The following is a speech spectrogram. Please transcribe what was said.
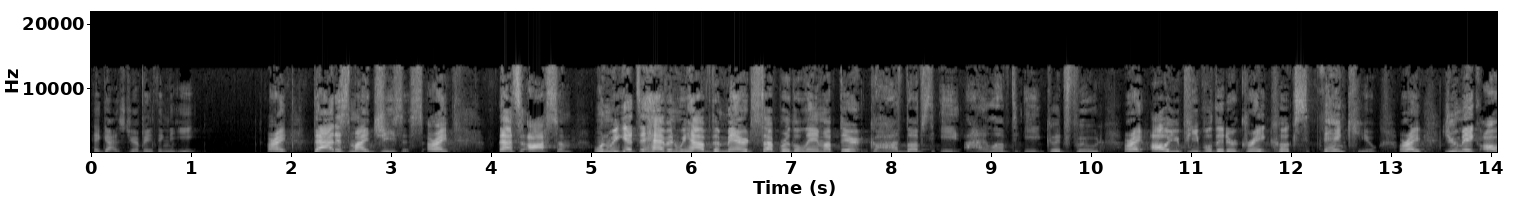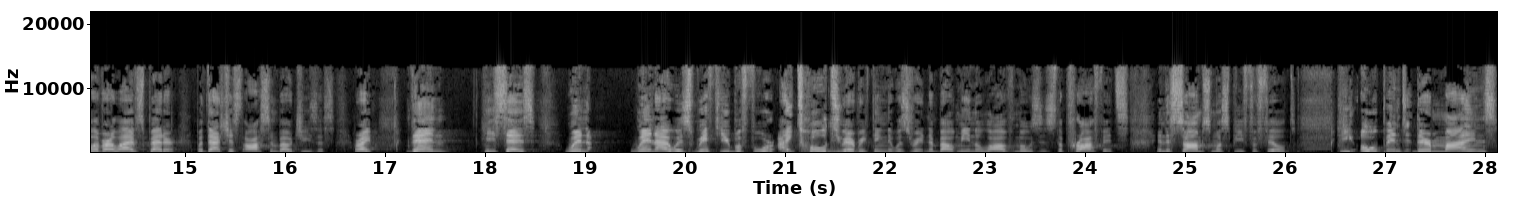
Hey guys, do you have anything to eat? All right, that is my Jesus. All right, that's awesome. When we get to heaven, we have the marriage supper the Lamb up there. God loves to eat. I love to eat good food. All right, all you people that are great cooks, thank you. All right, you make all of our lives better. But that's just awesome about Jesus. All right, then he says, when when I was with you before, I told you everything that was written about me in the law of Moses, the prophets, and the Psalms must be fulfilled. He opened their minds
